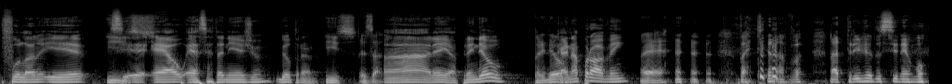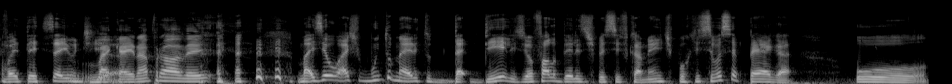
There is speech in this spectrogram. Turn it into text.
Fulano e Isso. é, é sertanejo Beltrano. Isso, exato. Ah, olha aí, aprendeu? Aprendeu? Cai na prova, hein? É. Vai ter na, na trivia do cinema, vai ter isso aí um dia. Vai cair na prova, hein? Mas eu acho muito mérito deles, eu falo deles especificamente, porque se você pega o.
